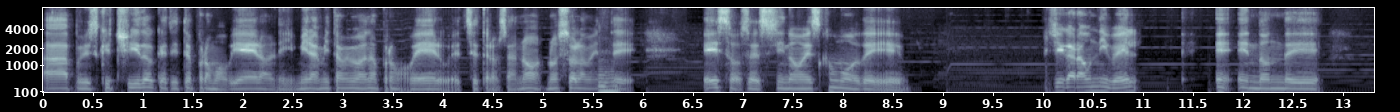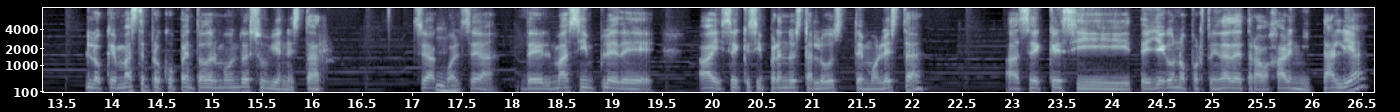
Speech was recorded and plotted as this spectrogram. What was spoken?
ah, pues qué chido que a ti te promovieron y mira, a mí también me van a promover, etcétera. O sea, no, no es solamente eso, o sea, sino es como de llegar a un nivel eh, en donde lo que más te preocupa en todo el mundo es su bienestar, sea cual sea, del más simple de, ay, sé que si prendo esta luz te molesta, a sé que si te llega una oportunidad de trabajar en Italia,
